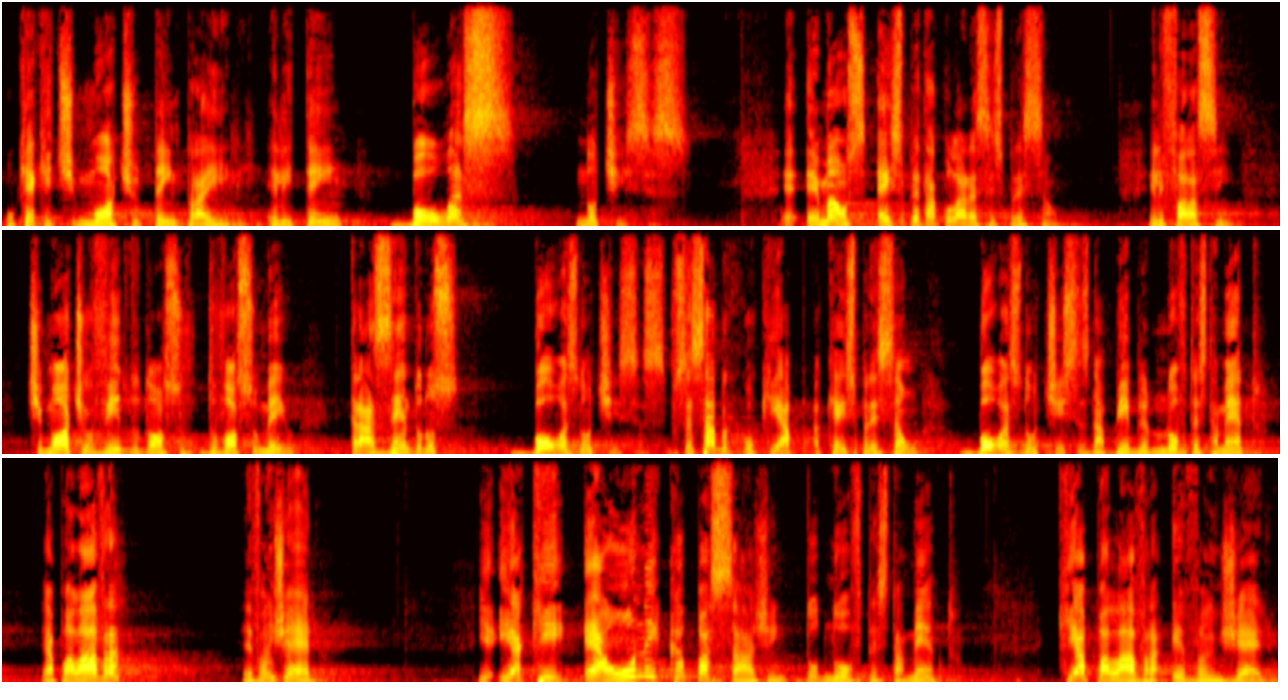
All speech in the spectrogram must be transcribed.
O que é que Timóteo tem para ele? Ele tem boas notícias. Irmãos, é espetacular essa expressão. Ele fala assim: Timóteo vindo do, nosso, do vosso meio, trazendo-nos boas notícias. Você sabe o que é, a, que é a expressão boas notícias na Bíblia, no Novo Testamento? É a palavra Evangelho. E, e aqui é a única passagem do Novo Testamento que a palavra Evangelho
